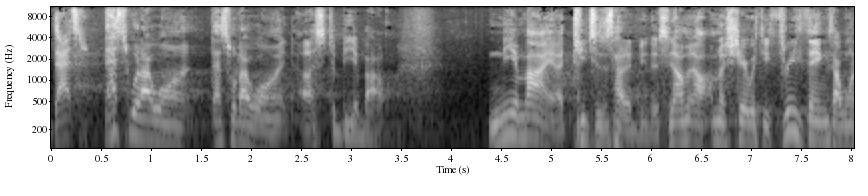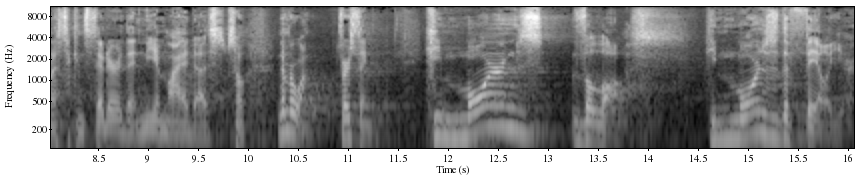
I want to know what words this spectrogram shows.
That's, that's what I want. That's what I want us to be about. Nehemiah teaches us how to do this. Now, I'm, I'm going to share with you three things I want us to consider that Nehemiah does. So, number one, first thing, he mourns the loss, he mourns the failure.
